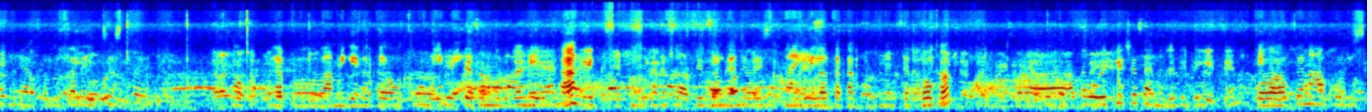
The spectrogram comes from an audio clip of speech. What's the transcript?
या पोलिसवाला इथे असतं या पो- आम्ही गेलो तेव्हा होतो. त्याचा मुलगा हे आहे ना, हा? एक एक मुलगा autism निघायच्या वेळेस नाही गेलो तर का? नंतर हो का? आता ओळखीचेच आहे म्हणजे तिथे येते तेव्हा होते ना हा पोलीस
